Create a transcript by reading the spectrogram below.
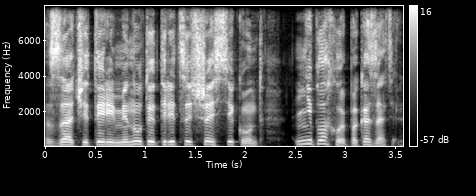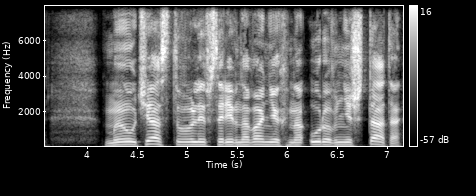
за 4 минуты 36 секунд. Неплохой показатель. Мы участвовали в соревнованиях на уровне штата,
